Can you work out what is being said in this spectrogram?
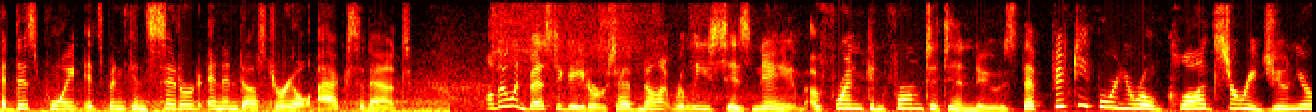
At this point, it's been considered an industrial accident. Although investigators have not released his name, a friend confirmed to 10 News that 54 year old Claude Surrey Jr.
